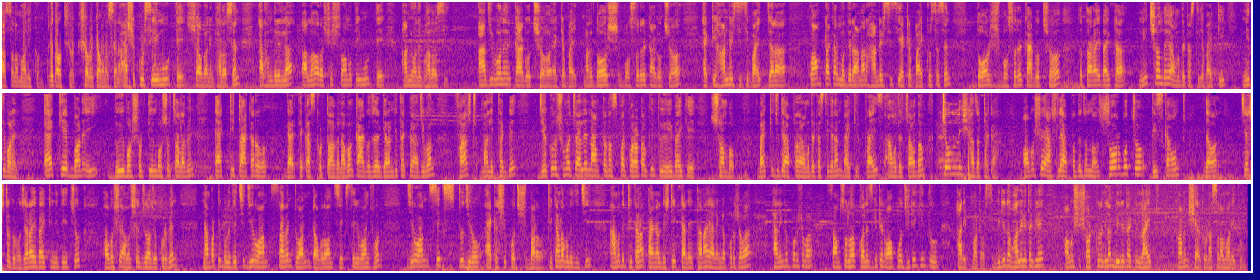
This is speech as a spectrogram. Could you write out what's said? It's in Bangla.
আসসালামু আলাইকুম। প্রিয় দর্শক, সবাই কেমন আছেন? আশা করছি এই মুহূর্তে সবাই অনেক ভালো আছেন। আলহামদুলিল্লাহ, আল্লাহর অশেষ রহমতে এই মুহূর্তে আমি অনেক ভালো আছি। আজীবনের কাগজ সহ একটা বাইক মানে দশ বছরের কাগজ সহ একটি হান্ড্রেড সিসি বাইক যারা কম টাকার মধ্যে রানার হান্ড্রেড সিসি একটা বাইক খুঁজতেছেন, দশ বছরের কাগজ সহ তো তারা এই বাইকটা নিঃসন্দেহে আমাদের কাছ থেকে বাইকটি নিতে পারেন। একেবারেই দুই বছর, তিন বছর চালাবেন। একটি টাকারও গাড়িতে কাজ করতে হবে না এবং কাগজের গ্যারান্টি থাকবে আজীবন। ফার্স্ট মালিক থাকবে। যে কোনো সময় চাইলে নাম ট্রান্সফার করাটাও কিন্তু এই বাইকে সম্ভব। বাইকটি যদি আপনারা আমাদের কাছ থেকে নেন, বাইকটির প্রাইস আমাদের চাওয়া দাম চল্লিশ হাজার টাকা। অবশ্যই আসলে আপনাদের জন্য সর্বোচ্চ ডিসকাউন্ট দেওয়ার চেষ্টা করব। যারা এই বাইকটি নিতে ইচ্ছুক, অবশ্যই আমাদের সাথে যোগাযোগ করবেন। নাম্বারটি বলে দিচ্ছি, zero one seven two one double one six three one four. Zero one six two zero একাশি পঁচিশ বারো। ঠিকানাটা বলে দিচ্ছি। আমাদের ঠিকানা টাঙ্গাল ডিস্ট্রিক্ট, কালাই থানা, এলেঙ্গা পৌরসভা। এলেঙ্গা পৌরসভা, শামসুল হক কলেজ গেটের অপোজিটেই কিন্তু আরিফ মোটরস। ভিডিওটা ভালো লেগে থাকলে অবশ্যই শর্ট করে দিলাম। ভিডিওটা একটি লাইক কমেন্ট শেয়ার করুন। আসসালামু আলাইকুম।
